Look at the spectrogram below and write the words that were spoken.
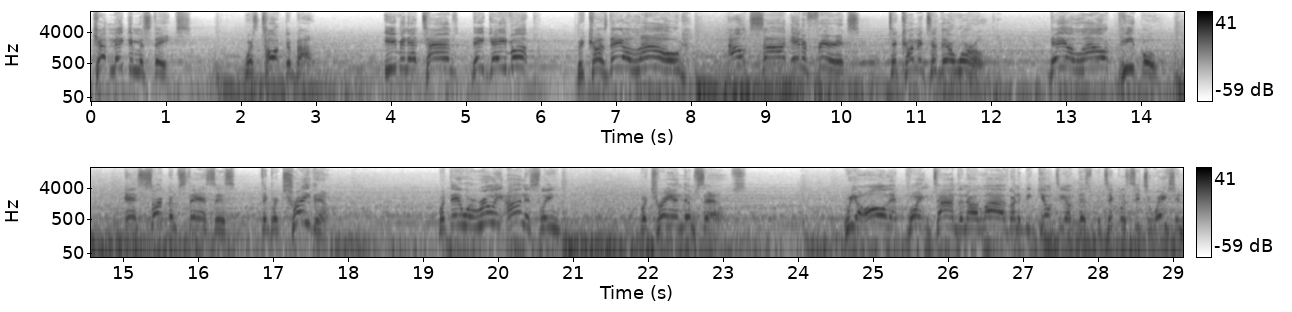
kept making mistakes, was talked about. Even at times, they gave up because they allowed outside interference to come into their world. They allowed people and circumstances to betray them. But they were really honestly betraying themselves. We are all at point in times in our lives going to be guilty of this particular situation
